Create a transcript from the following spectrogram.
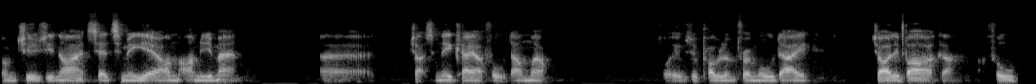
from Tuesday night said to me, "Yeah, I'm I'm your man." Uh, Chukwuemeka, I thought done well. Thought it was a problem for him all day. Charlie Barker, I thought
